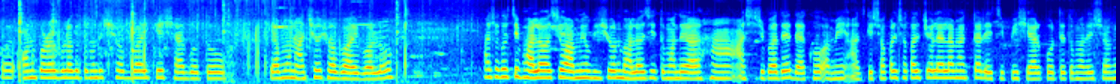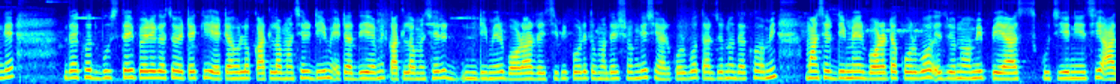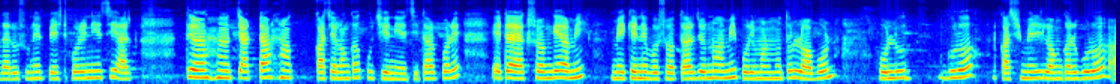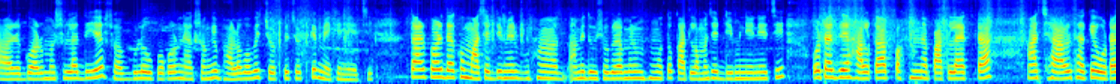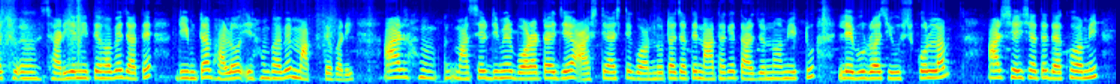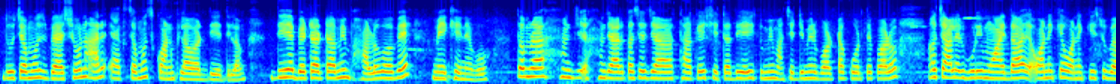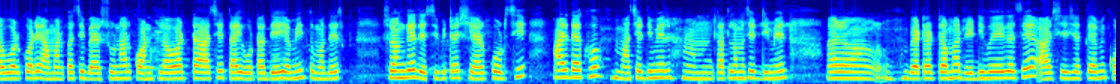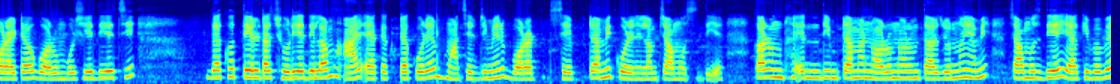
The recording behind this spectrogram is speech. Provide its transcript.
ব্লগে তোমাদের সবাইকে স্বাগত। কেমন আছো সবাই বলো? আশা করছি ভালো আছো, আমিও ভীষণ ভালো আছি। তোমাদের হ্যাঁ আশীর্বাদে। দেখো, আমি আজকে সকাল সকাল চলে এলাম একটা রেসিপি শেয়ার করতে তোমাদের সঙ্গে। দেখো বুঝতেই পেরে গেছো এটা কি? এটা হলো কাতলা মাছের ডিম। এটা দিয়ে আমি কাতলা মাছের ডিমের বড়ার রেসিপি করে তোমাদের সঙ্গে শেয়ার করব। তার জন্য দেখো আমি মাছের ডিমের বড়াটা করব। এর জন্য আমি পেঁয়াজ কুচিয়ে নিয়েছি আদা রসুনের পেস্ট করে নিয়েছি আর হ্যাঁ, চারটা হ্যাঁ, কাঁচা লঙ্কা কুচিয়ে নিয়েছি। তারপরে এটা একসঙ্গে আমি মেখে নেব সব। তার জন্য আমি পরিমাণ মতো লবণ হলুদ গুঁড়ো কাশ্মীরি লঙ্কার গুঁড়ো আর গরম মশলা দিয়ে সবগুলো উপকরণ একসঙ্গে ভালোভাবে চটকে চটকে মেখে নিয়েছি। তারপর দেখো মাছের ডিমের আমি দুশো গ্রামের মতো কাতলা মাছের ডিম নিয়ে নিয়েছি। ওটা যে হালকা পাতলা একটা ছাল থাকে ওটা ছাড়িয়ে নিতে হবে যাতে ডিমটা ভালোভাবে মাখতে পারি। আর মাছের ডিমের বড়াটায় যে আস্তে আস্তে গন্ধটা যাতে না থাকে তার জন্য আমি একটু লেবুর রস ইউজ করলাম। আর সেই সাথে দেখো আমি দু চামচ বেসন আর এক চামচ কর্নফ্লাওয়ার দিয়ে দিলাম। দিয়ে বেটারটা আমি ভালোভাবে মেখে নেব। তোমরা যার কাছে যা থাকে সেটা দিয়েই তুমি মাছের ডিমের বড়টা করতে পারো। চালের গুঁড়ি, ময়দা, অনেকে অনেক কিছু ব্যবহার করে। আমার কাছে বেসন আর কর্নফ্লাওয়ারটা আছে, তাই ওটা দিয়েই আমি তোমাদের সঙ্গে রেসিপিটা শেয়ার করছি। আর দেখো মাছের ডিমের কাতলা মাছের ডিমের ব্যাটারটা আমার রেডি হয়ে গেছে। আর সেই সাথে আমি কড়াইটাও গরম বসিয়ে দিয়েছি। দেখো, তেলটা ছড়িয়ে দিলাম আর এক একটা করে মাছের ডিমের বড়ার শেপটা আমি করে নিলাম চামচ দিয়ে। কারণ ডিমটা আমার নরম নরম, তার জন্যই আমি চামচ দিয়েই একইভাবে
